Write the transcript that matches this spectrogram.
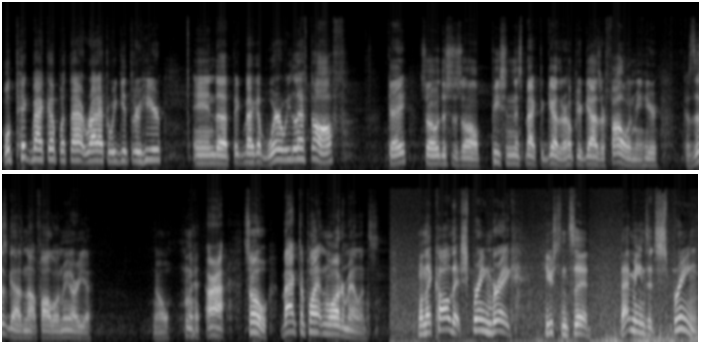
we'll pick back up with that right after we get through here and uh, pick back up where we left off. Okay, so this is all piecing this back together. I hope you guys are following me here because this guy's not following me, are you? No. all right, so back to planting watermelons. When they called it spring break, Houston said, that means it's spring.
